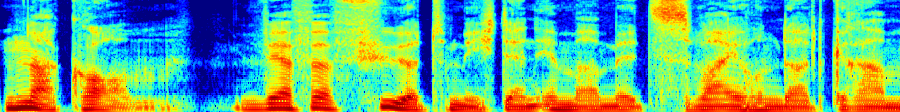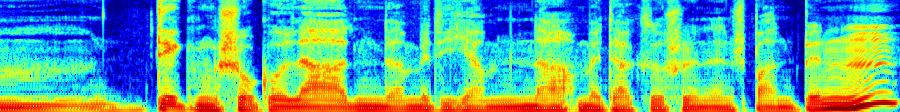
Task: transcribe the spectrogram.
Na komm, wer verführt mich denn immer mit 200 Gramm dicken Schokoladen, damit ich am Nachmittag so schön entspannt bin? Hm?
